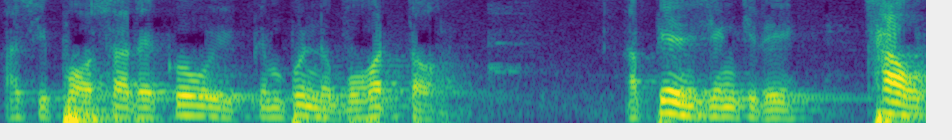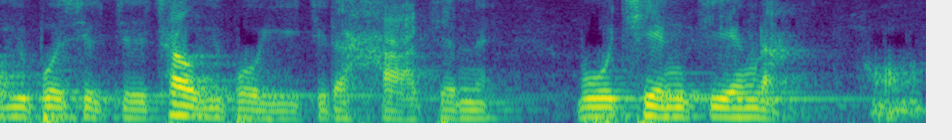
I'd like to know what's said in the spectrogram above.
还是菩萨的各位根本都无法度，啊变成一个臭优波色，一个臭优波夷，一个下贱的无清净啦，哦。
